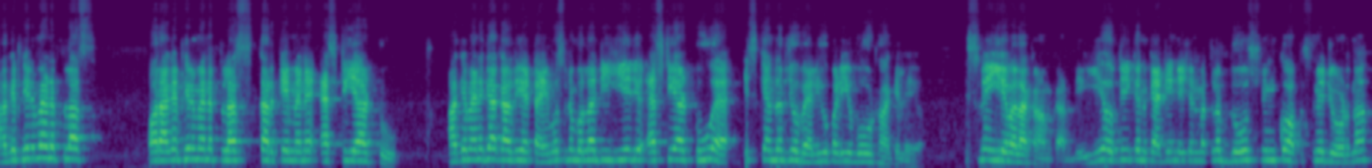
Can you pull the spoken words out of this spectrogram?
आगे फिर मैंने प्लस और आगे फिर मैंने प्लस करके मैंने एस टी आर टू आगे मैंने क्या कर दिया? टाइम उसने बोला जी, ये जो एस टी आर टू है, इसके अंदर जो वैल्यू पड़ी है, वो उठा के ले आओ। इसने ये वाला काम कर दिया। ये होती है कनकैटिनेशन मतलब दो स्ट्रिंग को आपस में जोड़ना,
